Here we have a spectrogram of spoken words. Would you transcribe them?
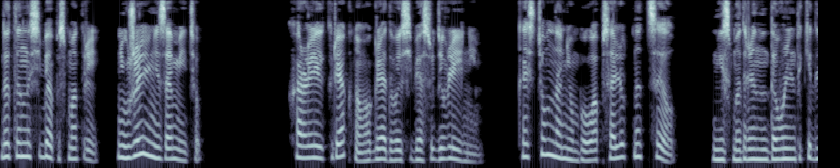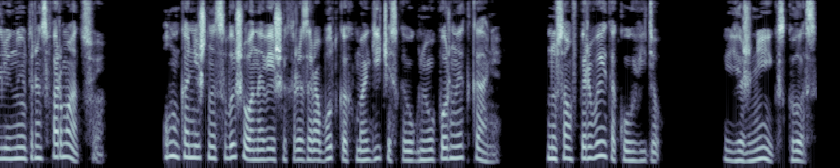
«Да ты на себя посмотри, неужели не заметил?» Харлей крякнул, оглядывая себя с удивлением. Костюм на нем был абсолютно цел, несмотря на довольно-таки длинную трансформацию. Он, конечно, слышал о новейших разработках магической огнеупорной ткани, но сам впервые такое увидел. «Я же не Икс-класс»,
